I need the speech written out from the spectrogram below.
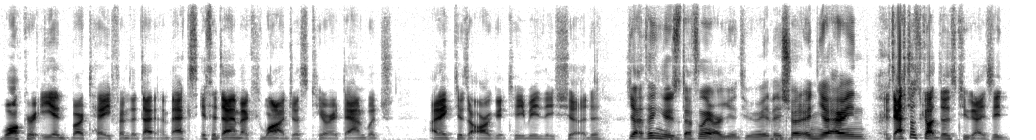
Walker and Marte from the Diamondbacks if the Diamondbacks want to just tear it down, which I think there's an argument to be made they should. Yeah, I think there's definitely an argument to be made. They should, and yeah, I mean, If the Astros got those two guys, they'd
